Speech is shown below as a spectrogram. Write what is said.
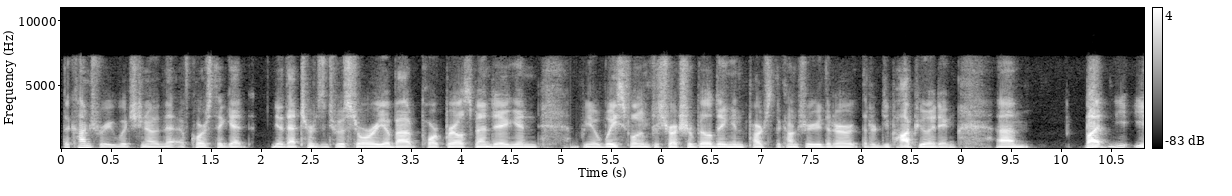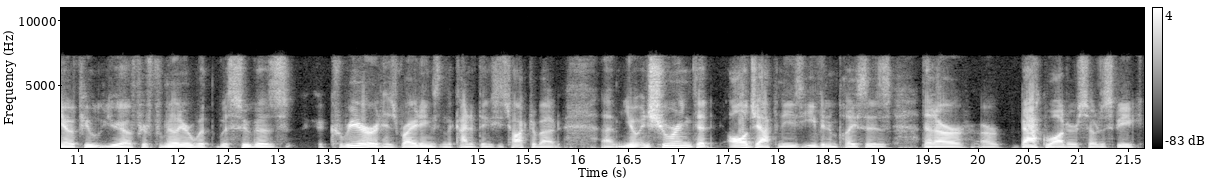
the country, which you know of course they get you know that turns into a story about pork barrel spending and you know wasteful infrastructure building in parts of the country that are that are depopulating. Um, but you know if you you know if you're familiar with with Suga's career and his writings and the kind of things he's talked about. Um, you know, ensuring that all Japanese, even in places that are are backwaters, so to speak,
